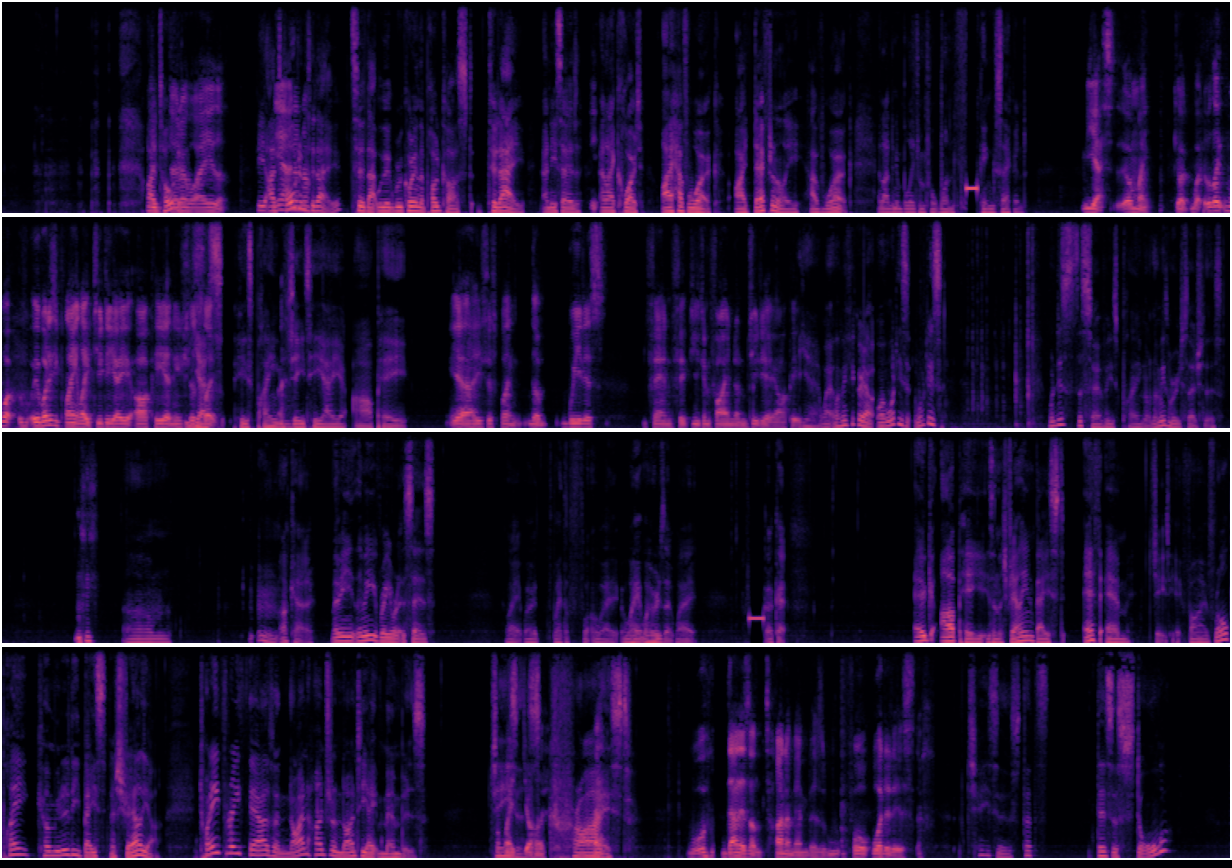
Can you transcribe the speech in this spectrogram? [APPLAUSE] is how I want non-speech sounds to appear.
I told don't him. know why either. He, I Yeah, told don't him know. today to that we were recording the podcast today, and he says, Yeah. and I quote, "I have work. I definitely have work," and I didn't believe him for one fucking second. Yes. Oh my god. What? Like what? What is he playing? Like GTA RP, and he's just yes, like, he's playing GTA RP. yeah, he's just playing the weirdest fanfic you can find on GTA RP. Yeah, wait, let me figure out what, what is what is what is the server he's playing on? Let me research this. [LAUGHS] Um. [CLEARS THROAT] okay. Let me let me read what it says. Wait, where where the fu- wait wait where is it? Wait. Okay. Egg RP is an Australian-based FM GTA 5 roleplay community based in Australia. 23,998 members. Oh my Jesus God. Christ. Well, that is a ton of members for what it is. Jesus, that's there's a store.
